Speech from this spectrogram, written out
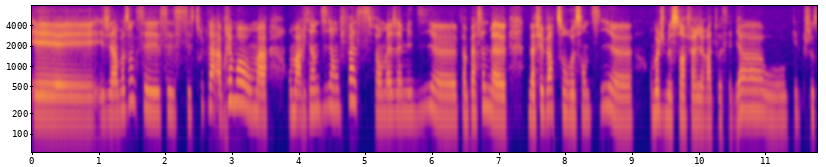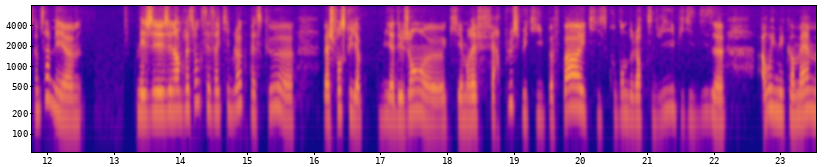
Et, j'ai l'impression que c'est ce truc-là. Après, moi, on m'a on m'a rien dit en face. Enfin, on m'a jamais dit. Enfin, personne m'a fait part de son ressenti en mode je me sens inférieure à toi Célia ou quelque chose comme ça mais euh, mais j'ai l'impression que c'est ça qui bloque parce que euh, bah, je pense qu'il y a, y a des gens euh, qui aimeraient faire plus mais qui peuvent pas et qui se contentent de leur petite vie et puis qui se disent ah oui mais quand même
